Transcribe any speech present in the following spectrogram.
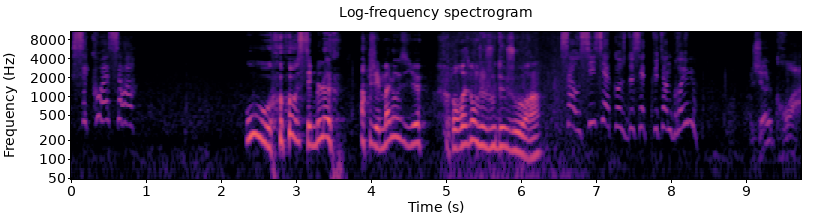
C'est quoi ça? Ouh, c'est bleu Ah, j'ai mal aux yeux. Heureusement que je joue deux jours. Hein. Ça aussi, c'est à cause de cette putain de brume? Je le crois,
